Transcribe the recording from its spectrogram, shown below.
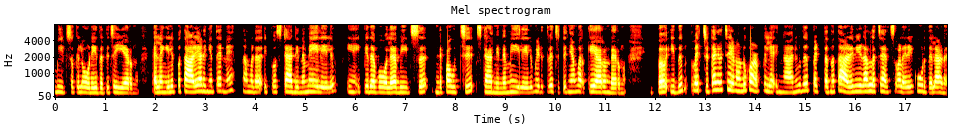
ബീഡ്സ് ഒക്കെ ലോഡ് ചെയ്തിട്ട് ചെയ്യായിരുന്നു. അല്ലെങ്കിൽ ഇപ്പൊ താഴെയാണെങ്കിൽ തന്നെ നമ്മുടെ ഇപ്പോൾ സ്റ്റാൻഡിന്റെ മേലേലും ഈ- ഇപ്പൊ ഇതേപോലെ ബീഡ്സിന്റെ പൗച്ച് സ്റ്റാൻഡിന്റെ മേലേലും എടുത്ത് വെച്ചിട്ട് ഞാൻ വർക്ക് ചെയ്യാറുണ്ടായിരുന്നു. ഇപ്പൊ ഇത് വെച്ചിട്ട് അങ്ങനെ ചെയ്യണോണ്ട് കുഴപ്പമില്ല. എങ്ങാനും ഇത് പെട്ടെന്ന് താഴെ വീഴാനുള്ള ചാൻസ് വളരെ കൂടുതലാണ്.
